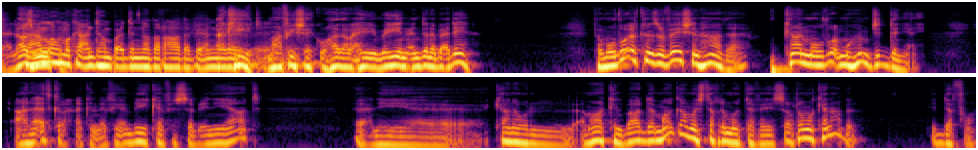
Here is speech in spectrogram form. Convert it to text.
يعني لازم. هم كان عندهم بعد النظر هذا بأن أكيد ما في شك وهذا راح يبين عندنا بعدين. فموضوع ال conservation هذا كان موضوع مهم جدا يعني. أنا أذكر إحنا كنا في أمريكا في السبعينيات يعني آه، كانوا الأماكن الباردة ما قاموا يستخدمون الدفء يستخدمون كنابل يتدفون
